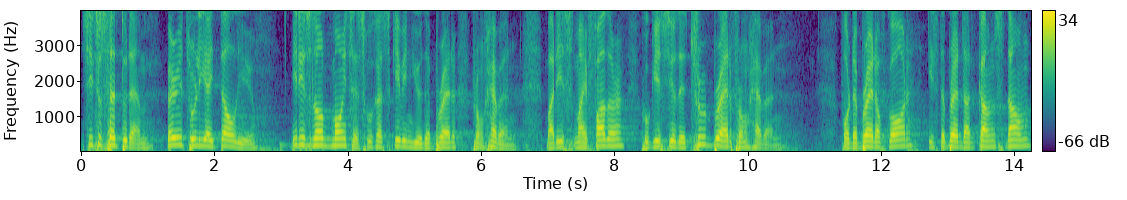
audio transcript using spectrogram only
Jesus said to them, Very truly I tell you, it is not Moses who has given you the bread from heaven, but it's my Father who gives you the true bread from heaven. For the bread of God is the bread that comes down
